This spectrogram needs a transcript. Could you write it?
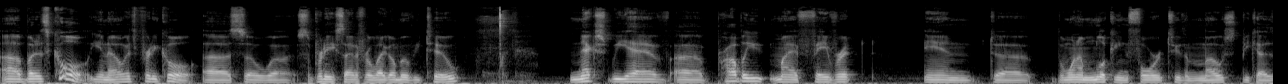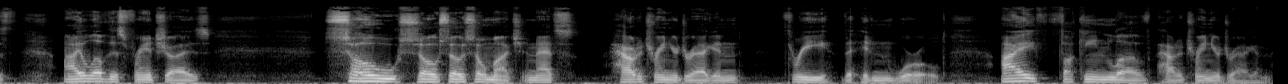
Uh, but it's cool, you know, it's pretty cool. Uh, so, uh, so pretty excited for Lego Movie 2. Next, we have uh, probably my favorite and uh, the one I'm looking forward to the most because I love this franchise so, so, so, so much, and that's how to Train Your Dragon 3 The Hidden World. I fucking love How to Train Your Dragon.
